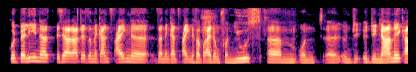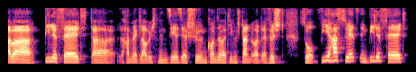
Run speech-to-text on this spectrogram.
Gut, Berlin hat, ist ja, hat ja seine ganz eigene, seine ganz eigene Verbreitung von News ähm, und, äh, und Dynamik, aber Bielefeld, da haben wir, glaube ich, einen sehr, sehr schönen konservativen Standort erwischt. So, wie hast du jetzt in Bielefeld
